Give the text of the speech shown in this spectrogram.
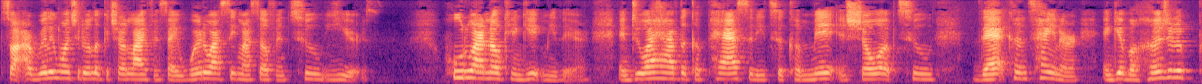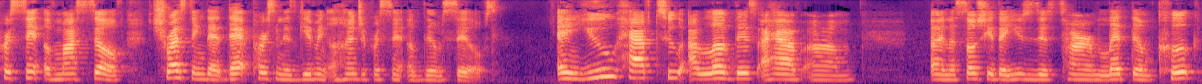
So I really want you to look at your life and say, where do I see myself in two years? Who do I know can get me there? And do I have the capacity to commit and show up to that container and give 100% of myself, trusting that that person is giving 100% of themselves. And you have to, I love this. I have um, an associate that uses this term, let them cook.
